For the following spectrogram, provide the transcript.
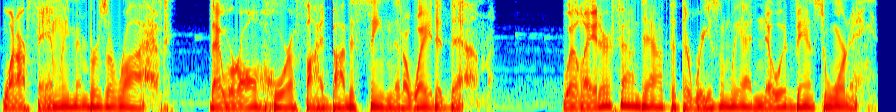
When our family members arrived, they were all horrified by the scene that awaited them. We later found out that the reason we had no advanced warning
